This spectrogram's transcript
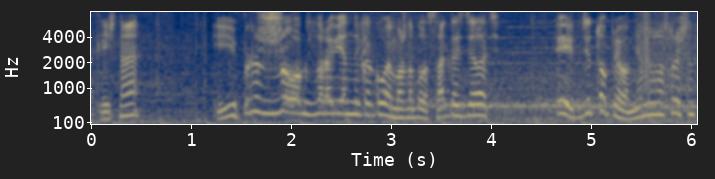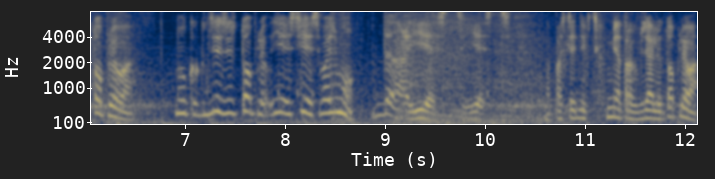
Отлично. И прыжок здоровенный какой. Можно было сальто сделать. Эй, где топливо? Мне нужно срочно топливо. Ну-ка, где здесь топливо? Есть, есть, возьму. Да, есть, есть. На последних тех метрах взяли топливо.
